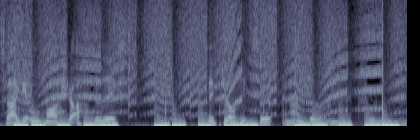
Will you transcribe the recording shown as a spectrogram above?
Started, so I get one more shot after this. So if Joe hits it and I don't, and the next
